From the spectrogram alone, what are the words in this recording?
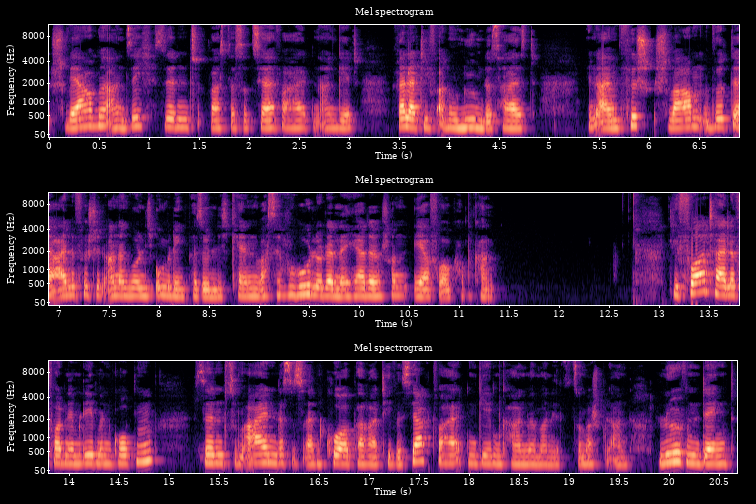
Schwärme an sich sind, was das Sozialverhalten angeht, relativ anonym. Das heißt, in einem Fischschwarm wird der eine Fisch den anderen wohl nicht unbedingt persönlich kennen, was im Rudel oder in der Herde schon eher vorkommen kann. Die Vorteile von dem Leben in Gruppen sind zum einen, dass es ein kooperatives Jagdverhalten geben kann, wenn man jetzt zum Beispiel an Löwen denkt.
